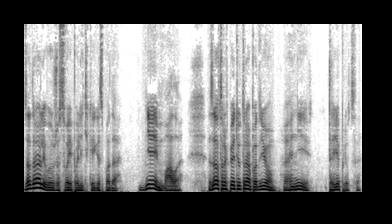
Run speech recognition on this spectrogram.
«Задрали вы уже своей политикой, господа. Дней мало. Завтра в пять утра подъем, а они треплются.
